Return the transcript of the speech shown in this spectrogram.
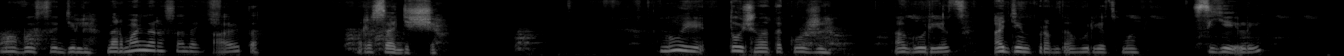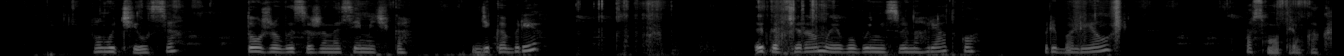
мы высадили нормальной рассадой, а это рассадище. Ну и точно такой же огурец. Один, правда, огурец мы съели. Получился. Тоже высажена семечка в декабре. Это вчера мы его вынесли на грядку. Приболел. Посмотрим, как.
